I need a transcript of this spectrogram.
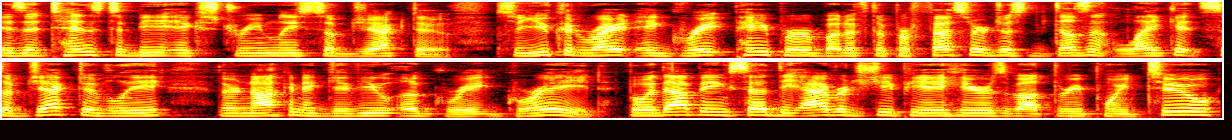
is it tends to be extremely subjective. So you could write a great paper, but if the professor just doesn't like it subjectively, they're not gonna give you a great grade. But with that being said, the average GPA here is about 3.2,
